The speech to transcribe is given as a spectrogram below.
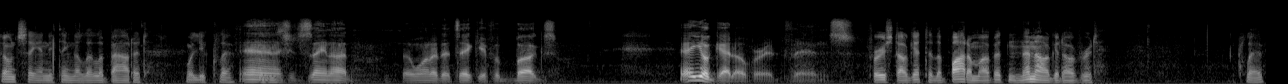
Don't say anything to Lil about it, will you, Cliff? Yeah, I should say not. Don't want her to take you for bugs. Yeah, you'll get over it, Vince. First, I'll get to the bottom of it, and then I'll get over it. Cliff,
